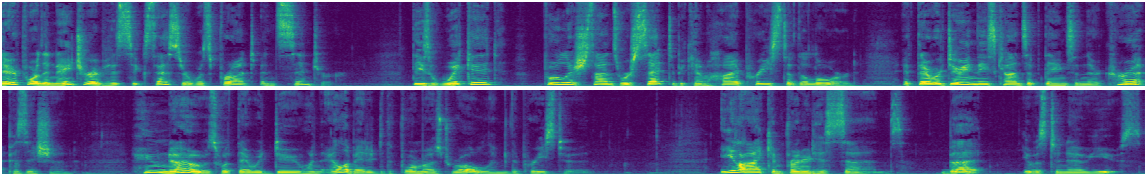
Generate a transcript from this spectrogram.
Therefore, the nature of his successor was front and center. These wicked, foolish sons were set to become high priests of the Lord. If they were doing these kinds of things in their current position, who knows what they would do when elevated to the foremost role in the priesthood? Eli confronted his sons, but it was to no use.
